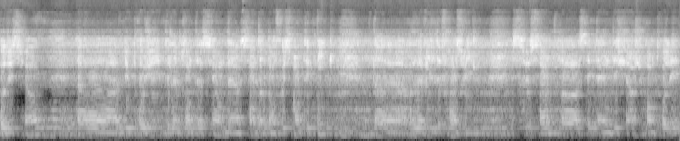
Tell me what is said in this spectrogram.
Production euh, du projet de l'implantation d'un centre d'enfouissement technique dans la ville de Franceville. Ce centre, c'est une décharge contrôlée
